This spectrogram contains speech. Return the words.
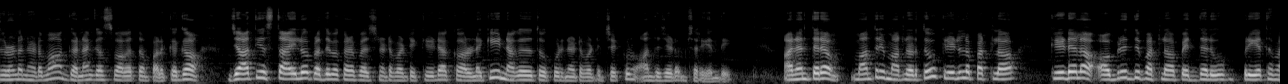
ధురణ నడమ ఘనంగా స్వాగతం పలకగా జాతీయ స్థాయిలో ప్రతిభ కనపరిచినటువంటి క్రీడాకారునికి నగదుతో కూడినటువంటి చెక్కును అందజేయడం జరిగింది. అనంతరం మంత్రి మాట్లాడుతూ క్రీడల పట్ల క్రీడల అభివృద్ధి పట్ల పెద్దలు ప్రియతమ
